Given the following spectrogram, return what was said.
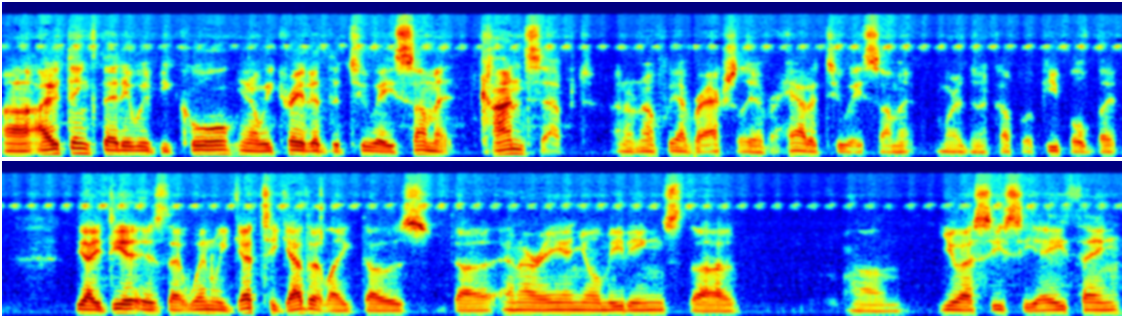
Uh, I think that it would be cool. You know, we created the 2A Summit concept I don't know if we ever actually ever had a two way summit more than a couple of people, but the idea is that when we get together like those, the NRA annual meetings, the um, USCCA thing,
